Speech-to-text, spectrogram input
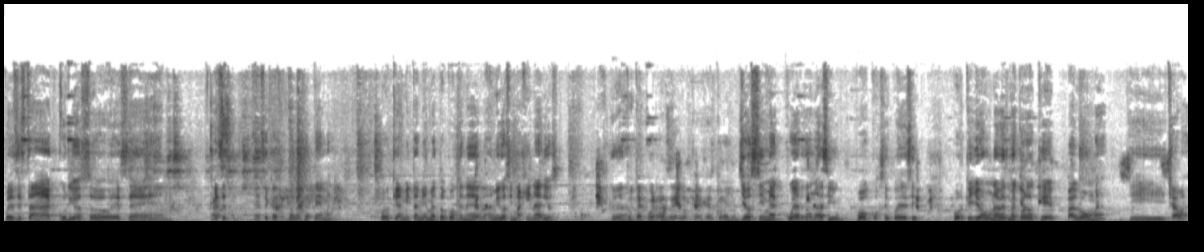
Pues está curioso ese, ese, ese caso, bueno, ese tema, porque a mí también me tocó tener amigos imaginarios. ¿Tú te acuerdas de lo que hacías con ellos? Yo sí me acuerdo, así un poco, se puede decir. Porque yo una vez me acuerdo que Paloma y Chava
